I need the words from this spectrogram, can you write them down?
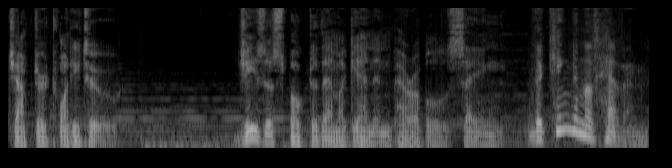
Chapter 22 Jesus spoke to them again in parables, saying, The kingdom of heaven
